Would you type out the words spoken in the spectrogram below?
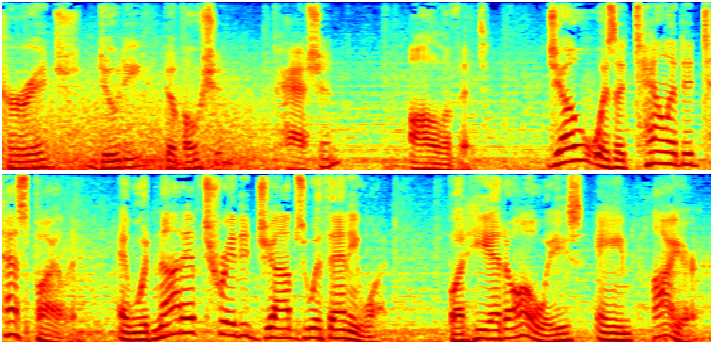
Courage, duty, devotion, passion? All of it. Joe was a talented test pilot and would not have traded jobs with anyone but he had always aimed higher.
